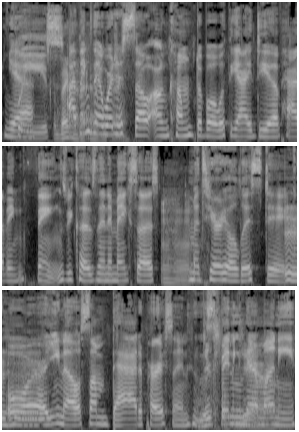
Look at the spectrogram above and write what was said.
Yeah. Please. I think that we're just so uncomfortable with the idea of having things because then it makes us Mm-hmm. materialistic or, you know, some bad person who's can't- spending their money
